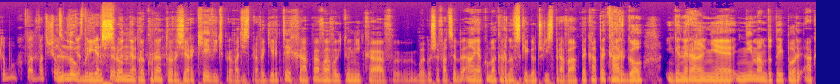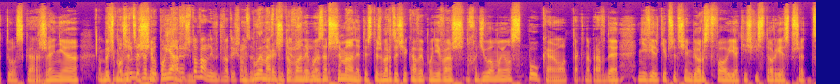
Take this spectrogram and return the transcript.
To był chyba 2021 Lublin, rok. słynny tak? prokurator Ziarkiewicz prowadzi sprawę Giertycha, Pawła Wojtunika, byłego szefa CBA, Jakuba Karnowskiego, czyli sprawa PKP Cargo i generalnie nie mam do tej pory aktu oskarżenia. Być może coś się pojawi. aresztowany w 2021 Byłem aresztowany, byłem zatrzymany. To jest też bardzo ciekawe, ponieważ chodziło o moją spółkę, o tak naprawdę niewielkie przedsiębiorstwo i jakieś historie sprzed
